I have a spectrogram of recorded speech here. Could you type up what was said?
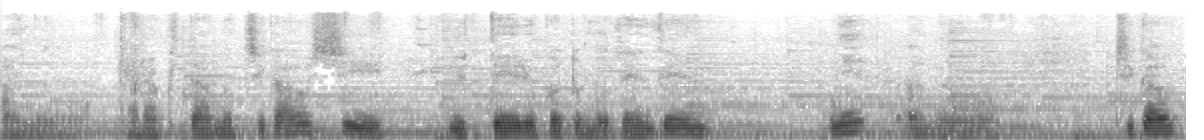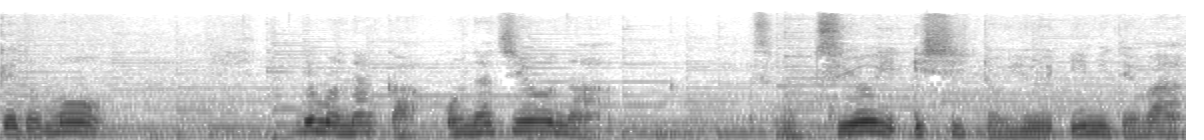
あの、キャラクターも違うし、言っていることも全然ね、あの、違うけども、でもなんか同じような、その強い意志という意味では、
